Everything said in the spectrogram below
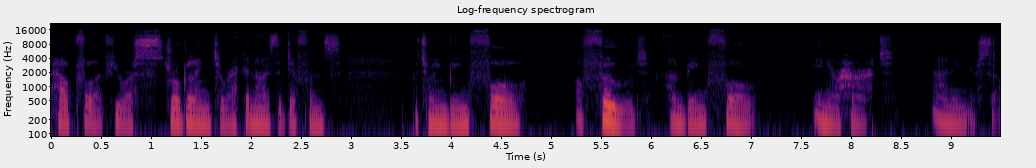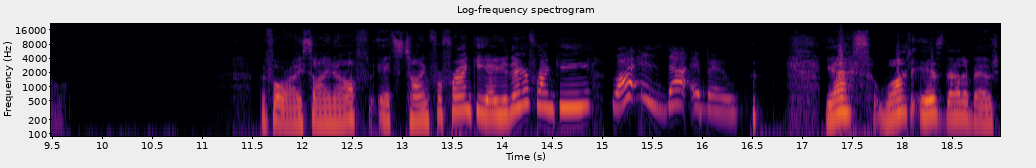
helpful if you are struggling to recognize the difference between being full of food and being full in your heart and in your soul. Before I sign off, it's time for Frankie. Are you there, Frankie? What is that about? yes, what is that about?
